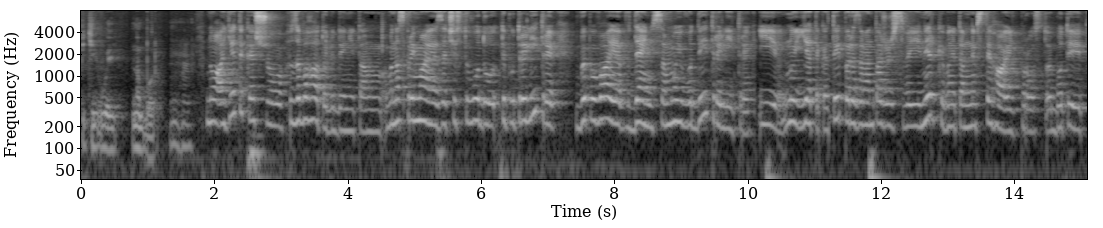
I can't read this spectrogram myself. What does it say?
питьевой набор. Ну а є таке, що забагато людині там вона сприймає за чисту воду типу 3 літри, випиває в день самої води 3 літри. І ну є таке, ти перезавантажуєш свої нирки, вони там не встигають просто, бо ти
